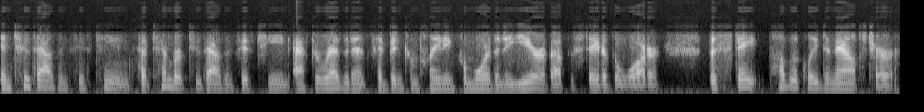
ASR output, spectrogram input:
in 2015, September of 2015, after residents had been complaining for more than a year about the state of the water, the state publicly denounced her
